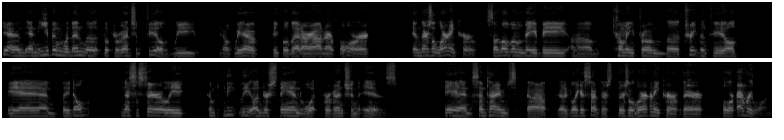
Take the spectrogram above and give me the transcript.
Yeah, and, and even within the, the prevention field, we, you know, we have people that are on our board and there's a learning curve. Some of them may be um, coming from the treatment field and they don't necessarily completely understand what prevention is. And sometimes, uh, like I said, there's there's a learning curve there for everyone.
